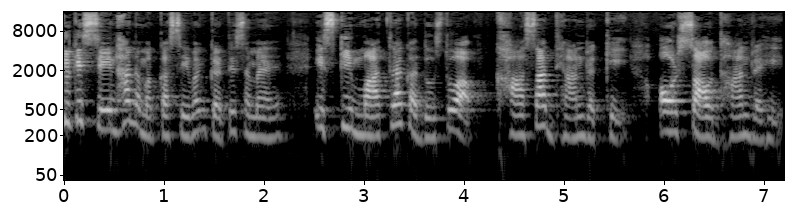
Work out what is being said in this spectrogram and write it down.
क्योंकि सेंधा नमक का सेवन करते समय इसकी मात्रा का दोस्तों आप खासा ध्यान रखें और सावधान रहे।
